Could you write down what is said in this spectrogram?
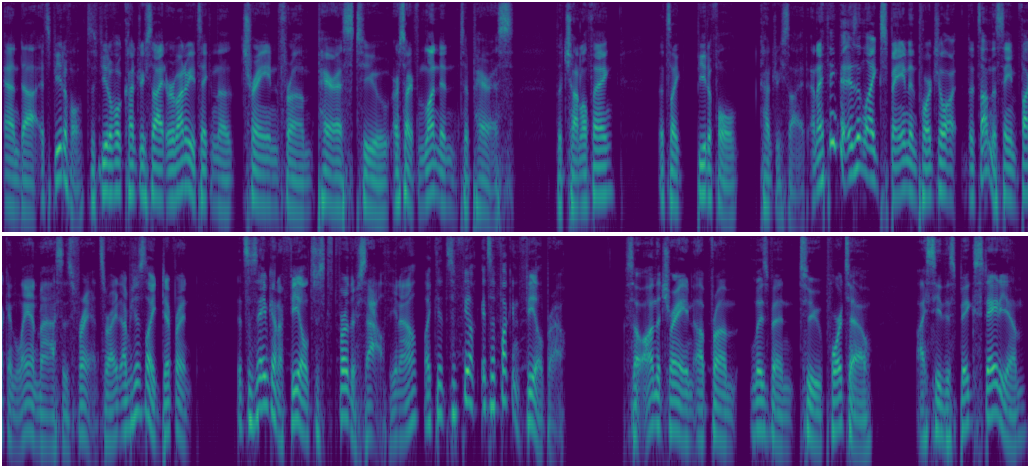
and uh, it's beautiful. It's this beautiful countryside. It reminded me of taking the train from Paris to, or sorry, from London to Paris, the channel thing. It's like beautiful countryside, and I think that isn't like Spain and Portugal. That's on the same fucking landmass as France, right? I'm just like different. It's the same kind of field, just further south. You know, like it's a field. It's a fucking field, bro. So on the train up from Lisbon to Porto I see this big stadium,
